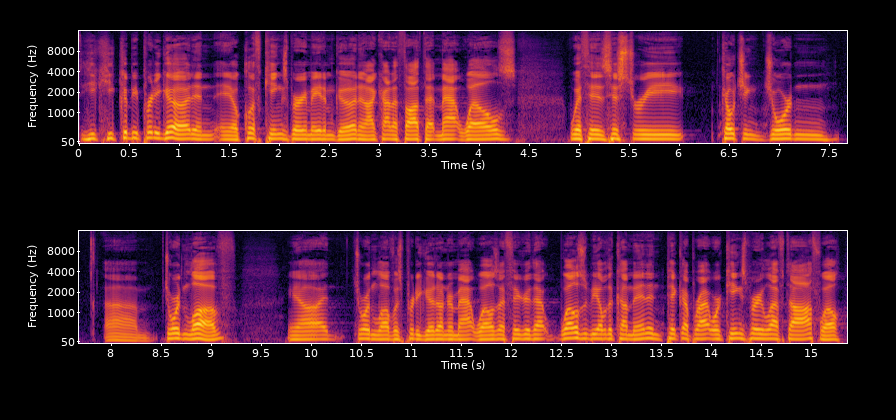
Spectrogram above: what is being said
he, he could be pretty good, and you know Cliff Kingsbury made him good, and I kind of thought that Matt Wells, with his history coaching Jordan um, Jordan Love, you know Jordan Love was pretty good under Matt Wells. I figured that Wells would be able to come in and pick up right where Kingsbury left off. Well.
